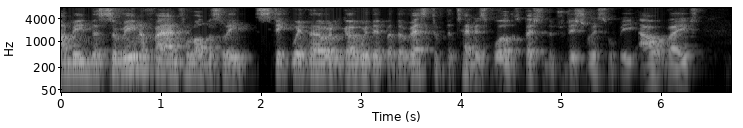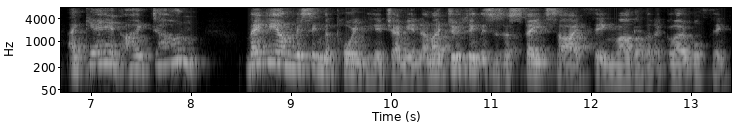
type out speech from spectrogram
I mean, the Serena fans will obviously stick with her and go with it, but the rest of the tennis world, especially the traditionalists, will be outraged. Again, I don't. Maybe I'm missing the point here, Jamie, and, I do think this is a stateside thing rather than a global thing.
